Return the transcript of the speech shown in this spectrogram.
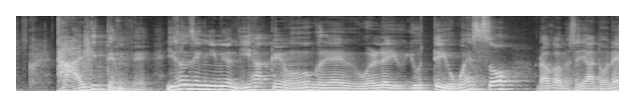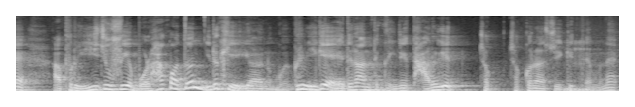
다 알기 때문에 이 선생님은 이 학교에 어, 그래 원래 요, 요때 요거 했어 라고 하면서 야 너네 앞으로 2주 후에 뭘 하거든? 이렇게 얘기하는 거예요. 그럼 이게 애들한테 굉장히 다르게 접, 접근할 수 있기 때문에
